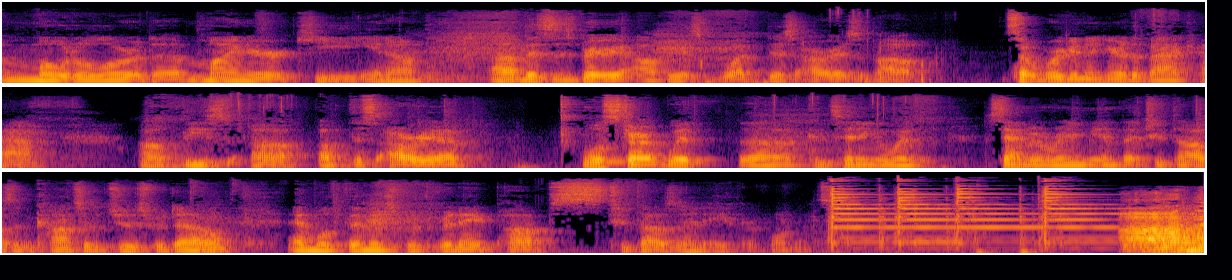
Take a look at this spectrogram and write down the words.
modal or the minor key, you know. Uh, this is very obvious what this aria is about. So we're going to hear the back half of these uh, of this aria. We'll start with uh, continuing with Samuel Ramey and the 2000 concert with Jules Rudel, and we'll finish with René Pape's 2008 performance. Caterina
